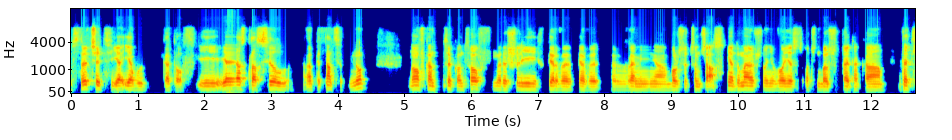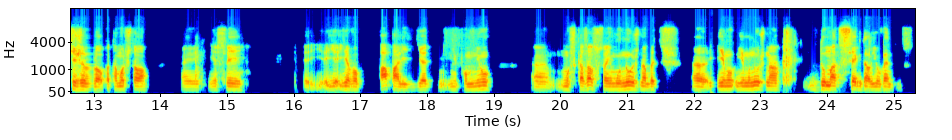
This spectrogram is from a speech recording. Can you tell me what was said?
встретить, я, я буду готов. И я спросил 15 минут, но в конце концов мы решили в первое, первое, первое время больше, чем час. Я думаю, что у него есть очень большая такая... Это тяжело, потому что э, если его папа или дед, не помню, ему сказал, что ему нужно быть ему, ему нужно думать всегда о Ювентус.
